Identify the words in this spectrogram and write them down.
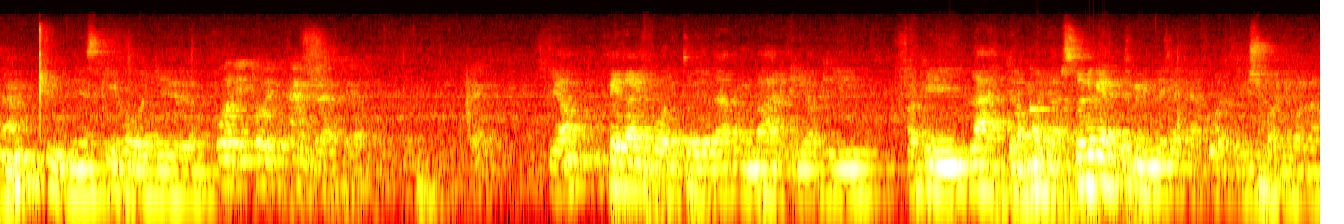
Nem, úgy néz ki, hogy Fordító, hogy embereket. ja, például egy fordítóirodában bárki, aki, aki látja a magyar szöveget, és mindegy le kell fordítani spanyolra.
